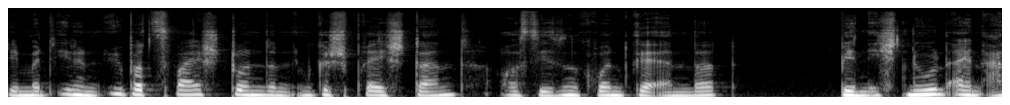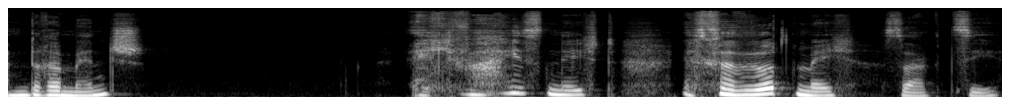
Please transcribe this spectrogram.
die mit Ihnen über zwei Stunden im Gespräch stand, aus diesem Grund geändert? Bin ich nun ein anderer Mensch? Ich weiß nicht. Es verwirrt mich, sagt sie.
